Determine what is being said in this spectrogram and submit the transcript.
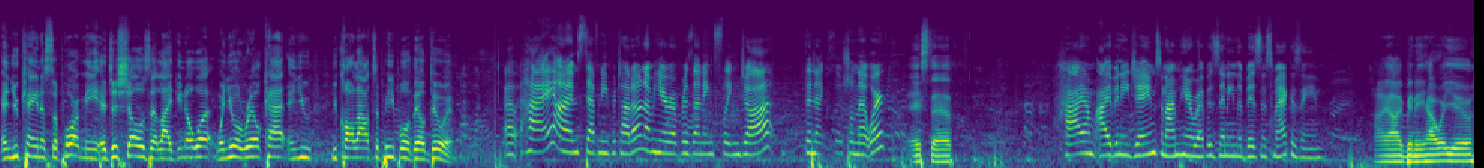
and you came to support me. It just shows that, like, you know what? When you're a real cat and you you call out to people, they'll do it. Uh, hi, I'm Stephanie Furtado, and I'm here representing Slingshot, the next social network. Hey, Steph. Hi, I'm Ibany James, and I'm here representing the Business Magazine. Hi, Ibany. How are you?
